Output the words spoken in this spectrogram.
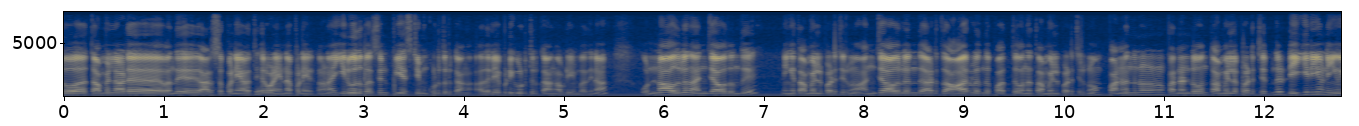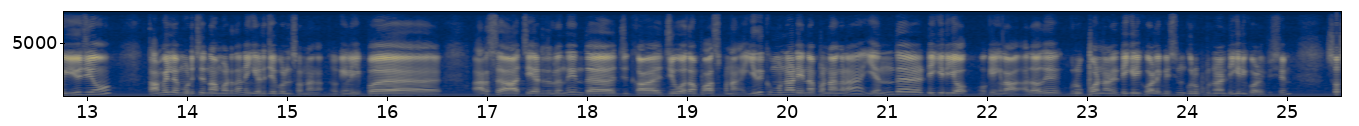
ஸோ தமிழ்நாடு வந்து அரசு பணியாளர் தேர்வாணம் என்ன பண்ணியிருக்காங்கன்னா இருபது பர்சன்ட் பிஎஸ்டிஎம் கொடுத்துருக்காங்க. அதில் எப்படி கொடுத்துருக்காங்க அப்படின்னு பார்த்தீங்கன்னா ஒன்றாவதுலேருந்து அஞ்சாவது வந்து நீங்கள் தமிழ் படிச்சிருக்கணும். அஞ்சாவதுலேருந்து அடுத்து ஆறுலேருந்து பத்து வந்து தமிழ் படிச்சிருக்கணும். பன்னெண்டு பன்னெண்டு வந்து தமிழில் படிச்சிருந்து டிகிரியும் நீங்கள் யூஜியும் தமிழில் முடிச்சிருந்தா மட்டும் தான் நீங்கள் எலிஜிபிள்னு சொன்னாங்க. ஓகேங்களா? இப்போ அரசு ஆட்சி இடத்துலேருந்து இந்த ஜிஓ தான் பாஸ் பண்ணாங்க. இதுக்கு முன்னாடி என்ன பண்ணாங்கன்னா எந்த டிகிரியோ ஓகேங்களா? அதாவது குரூப் ஒன்னாலும் டிகிரி குவாலிஃபிகேஷன் குரூப் டூனாலும் டிகிரி குவாலிஃபிகேஷன் ஸோ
